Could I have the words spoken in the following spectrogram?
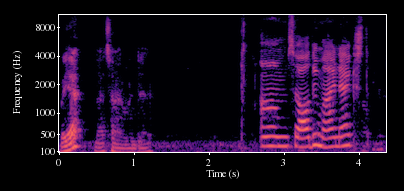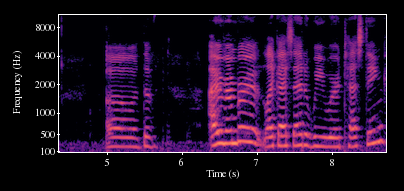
But yeah, that's how I went down. Um, so I'll do mine next. Uh, the I remember, like I said, we were testing,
